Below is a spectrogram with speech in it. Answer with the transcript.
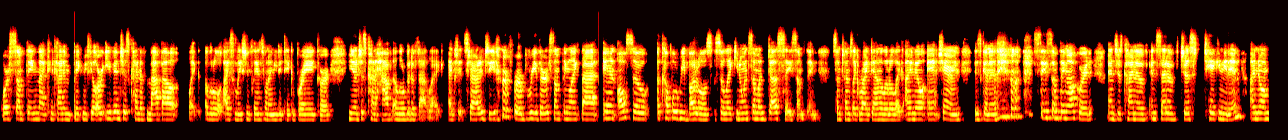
or something that can kind of make me feel, or even just kind of map out like a little isolation place when I need to take a break or, you know, just kind of have a little bit of that like exit strategy for, for a breather or something like that. And also a couple rebuttals. So like, you know, when someone does say something, sometimes like write down a little like, I know Aunt Sharon is to say something awkward and just kind of instead of just taking it in, I know I'm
